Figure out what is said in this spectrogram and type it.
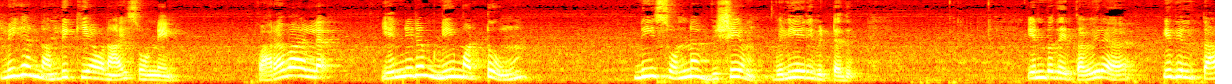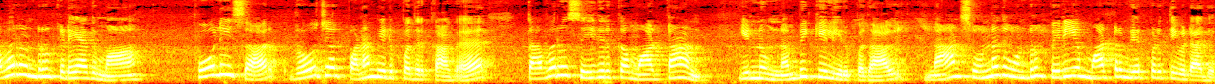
மிக நம்பிக்கையவனாய் சொன்னேன். பரவாயில்ல என்னிடம் நீ மட்டும் நீ சொன்ன விஷயம் வெளியேறிவிட்டது என்பதை தவிர இதில் தவறொன்றும் கிடையாதுமா? போலீசார் ரோஜர் பணம் எடுப்பதற்காக தவறு செய்திருக்க மாட்டான் என்னும் நம்பிக்கையில் இருப்பதால் நான் சொன்னது ஒன்றும் பெரிய மாற்றம் ஏற்படுத்தி விடாது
